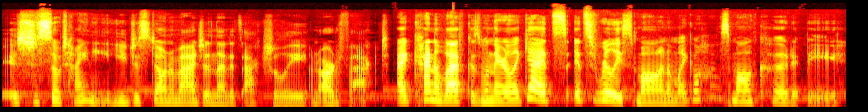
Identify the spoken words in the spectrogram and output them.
It's just so tiny. You just don't imagine that it's actually an artifact. I kind of laughed because when they were like, "Yeah, it's it's really small," and I'm like, "Well, how small could it be?"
